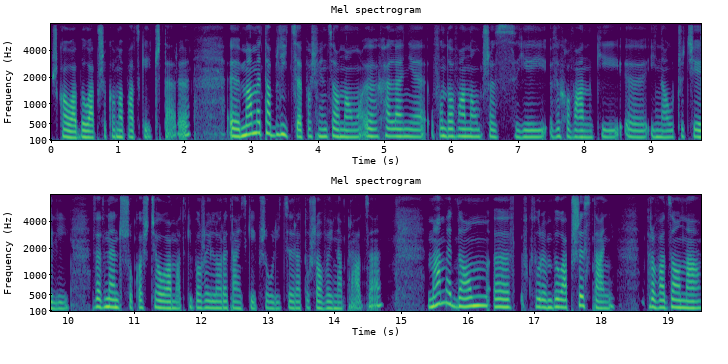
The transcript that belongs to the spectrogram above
szkoła była przy Konopackiej 4. Mamy tablicę poświęconą Helenie, ufundowaną przez jej wychowanki y, nauczycieli we wnętrzu kościoła Matki Bożej Loretańskiej przy ulicy Ratuszowej na Pradze. Mamy dom, y, w którym była przystań prowadzona,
